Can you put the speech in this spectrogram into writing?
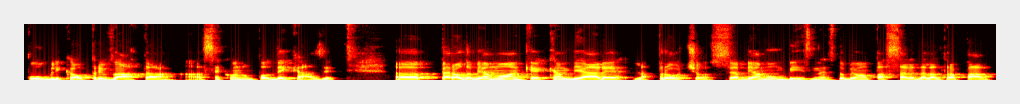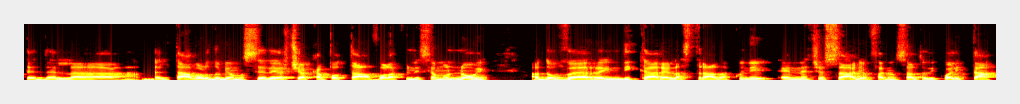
pubblica o privata, a seconda un po' dei casi, uh, però dobbiamo anche cambiare l'approccio. Se abbiamo un business dobbiamo passare dall'altra parte del, del tavolo, dobbiamo sederci a capotavola, quindi siamo noi a dover indicare la strada, quindi è necessario fare un salto di qualità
